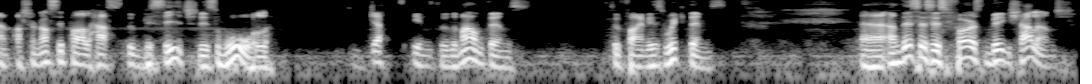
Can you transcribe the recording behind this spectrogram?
And Ashurnasirpal has to besiege this wall to get into the mountains to find his victims. Uh, and this is his first big challenge.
